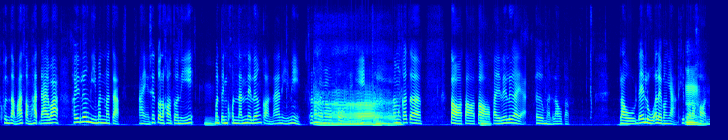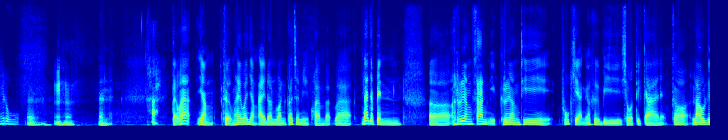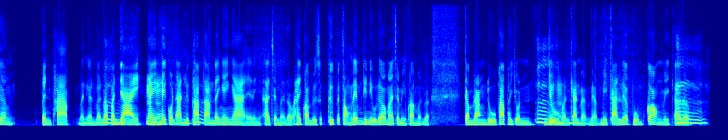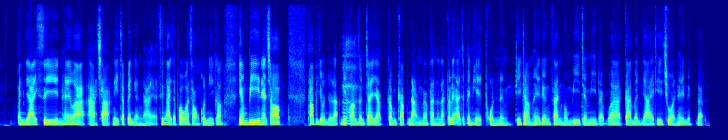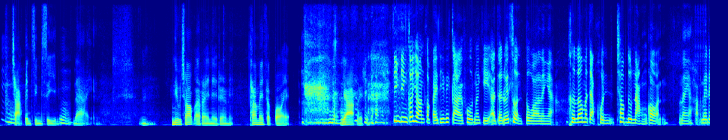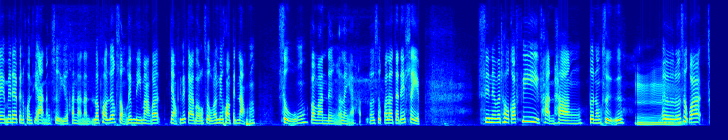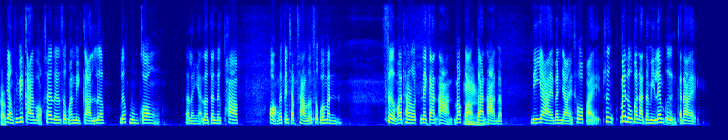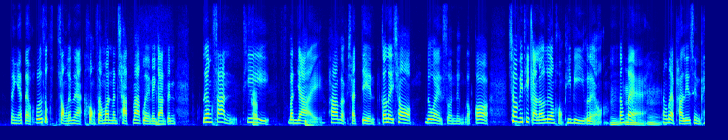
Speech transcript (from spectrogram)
คุณสามารถสัมผัสได้ว่าเฮ้ยเรื่องนี้มันมาจาก อ่าอย่างเช่นตัวละครตัวนี้อืมมันเป็นคนนั้นในเรื่องก่อนหน้านี้นี่ แล้วทำไมมันมาโผล่อย่างนี้อ่าแล้วมันก็จะต่อต่อต่อไปเรื่อยๆอะเออเหมือนเราแบบ เราได้รู้อะไรบางอย่างที่ตัวละครไม่รู้เอออือฮึนั่นแหละค่ะ แต่ว่าอย่างเสริมให้ว่าอย่างไอดอนวันก็จะมีความแบบว่า น่าจะเป็นเอ่อเรื่องสั้นอีกเรื่องที่ผู้เขียนก็คือบีโชติกาเนี่ย ก็เล่าเรื่อง เป็นภาพเหมือนกันเหมือนว่าอืมบรรยายให้อืมให้คนอ่านนึกภาพตามได้ง่ายๆอะไรเงี้ยอาจจะเหมือนแบบให้ความรู้สึกคือเป็นสองเล่มที่นิวเลือกมาจะมีความเหมือนแบบกำลังดูภาพยนตร์อืมอยู่เหมือนกันแบบแบบมีการเลือกมุมกล้องมีการแบบอืมบรรยายซีนให้ว่าอ่าฉากนี้จะเป็นยังไงอะซึ่งอาจจะเพราะว่าสองคนนี้ก็อย่างบีเนี่ยชอบภาพยนตร์อยู่แล้ว มีความสนใจอยากกำกับหนังต่างๆนานาก็เลยอาจจะเป็นเหตุผลหนึ่งที่ทำให้เรื่องสั้นของบีจะมีแบบว่าการบรรยายที่ชวนให้นึกแบบฉากเป็น scene scene ๆอืมได้อืม นิวชอบอะไรในเรื่องนี้ ถ้าไม่ spoil อะยากเลยสิจริง ๆ ก็ย้อนกลับไปที่พี่กายพูดเมื่อกี้อาจจะด้วยส่วนตัวอะไรเงี้ยคือเริ่มมาจากคนชอบดูหนังก่อนอะไรเงี้ยค่ะไม่ได้ไม่ได้เป็นคนที่อ่านหนังสือเยอะขนาดนั้น แล้วพอเลือกสองเล่มนี้มาก็อย่างที่พี่กายบอกรู้สึกว่ามันมีความเป็นหนังสูงประมาณหนึ่งอะไรเงี้ยค่ะเรารู้สึกว่าเราจะได้เสพ cinematography ผ่านทางตัวหนังสืออืมเออรู้สึกว่าครับอย่างที่พี่กายบอกใช่เลยรู้สึกมันมีการเลือกเลือกมุมกล้อง อะไรเงี้ย เราจะนึกภาพออกได้เป็นฉากๆแล้วรู้สึกว่ามันเสริมอรรถรสในการอ่านมากกว่าอืมการอ่านแบบนิยายบรรยายทั่วไป ซึ่งไม่รู้มันอาจจะมีเล่มอื่นก็ได้อะไรเงี้ย แต่ก็รู้สึกสองเล่มเนี้ยของแซมมอนมันชัดมากเลยในการเป็นเรื่องสั้นที่บรรยายภาพแบบชัดเจนก็เลยชอบด้วยส่วนหนึ่ง แล้วก็ชอบวิธีการเล่าเรื่องของพี่บีอยู่แล้วอืมตั้งแต่อืมตั้งแต่พาริสินแพ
